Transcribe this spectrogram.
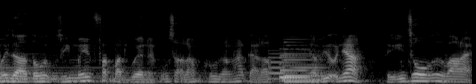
bây giờ tôi cũng dính mấy phát bản quyền này cũng sợ lắm không dám hát cả đâu. Để ví dụ nhá thì intro có thử vào này.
